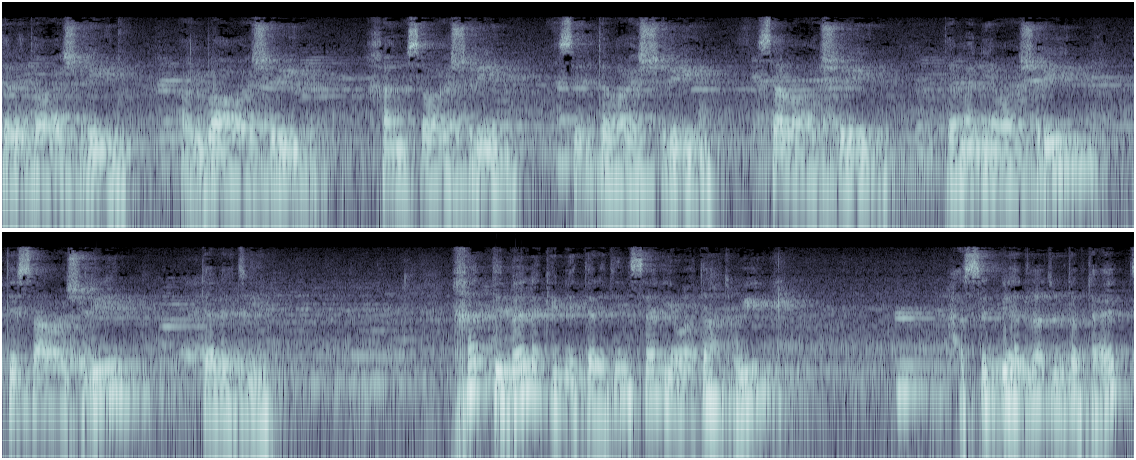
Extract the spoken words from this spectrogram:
تلاتة وعشرين أربعة وعشرين خمسة وعشرين ستة وعشرين سبعة وعشرين ثمانية وعشرين تسعة وعشرين تلاتين. خدت بالك إن التلاتين ثانية وقتها طويل؟ حسيت بيها دلوقتي وأنت بتعد؟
